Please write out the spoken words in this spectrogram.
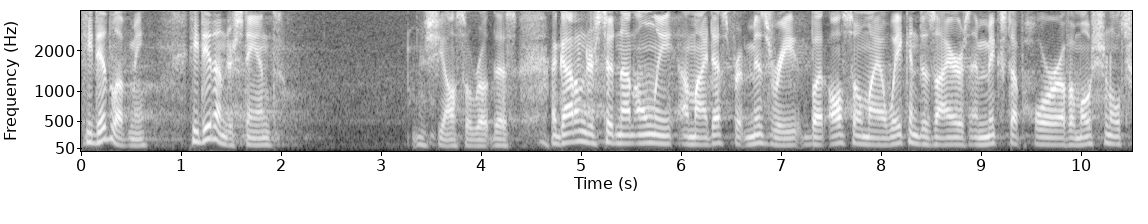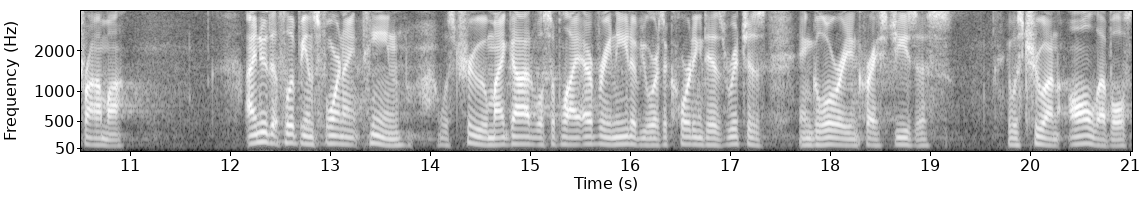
He did love me, he did understand. She also wrote this God understood not only my desperate misery, but also my awakened desires and mixed up horror of emotional trauma. I knew that Philippians 4:19 was true. My God will supply every need of yours according to his riches and glory in Christ Jesus. It was true on all levels,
